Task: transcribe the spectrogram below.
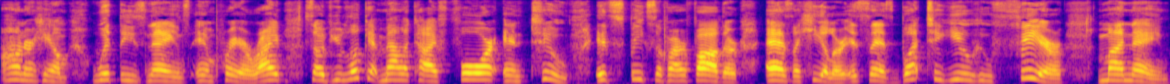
honor him with these names in prayer, right? So if you look at Malachi 4 and 2, it speaks of our Father as a healer. It says, But to you who fear my name,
